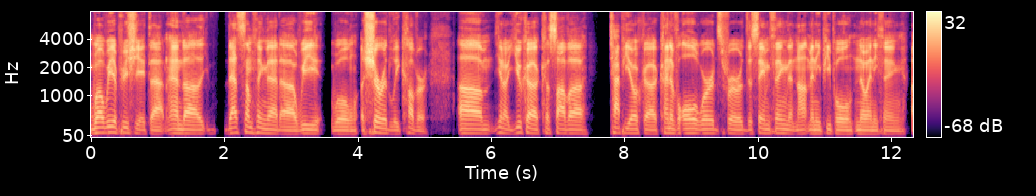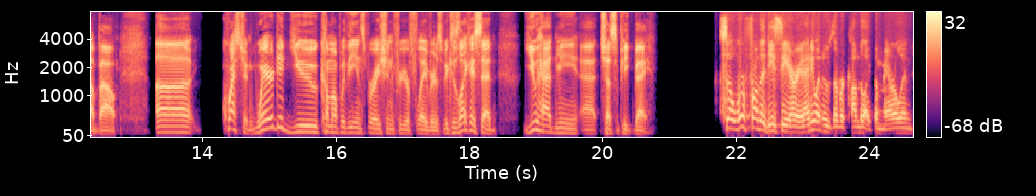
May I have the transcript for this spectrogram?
Well, we appreciate that. And uh, that's something that uh, we will assuredly cover. Um, you know, yucca, cassava, tapioca, kind of all words for the same thing that not many people know anything about. Uh, question Where did you come up with the inspiration for your flavors? Because, like I said, you had me at Chesapeake Bay. So we're from the DC area. Anyone who's ever come to like the Maryland,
